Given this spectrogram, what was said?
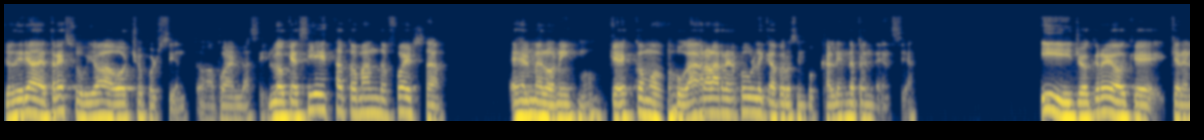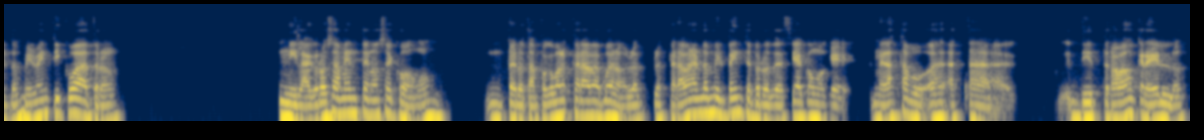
yo diría de 3 subió a 8%, a ponerlo así. Lo que sí está tomando fuerza es el melonismo, que es como jugar a la república pero sin buscar la independencia. Y yo creo que, que en el 2024 milagrosamente no sé cómo, pero tampoco me lo esperaba, bueno, lo, lo esperaba en el 2020, pero decía como que me da hasta, hasta trabajo creerlo.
